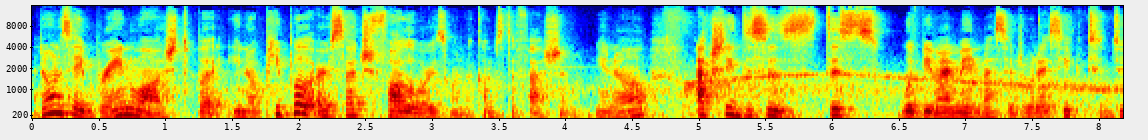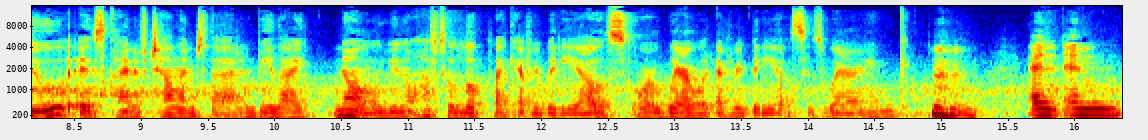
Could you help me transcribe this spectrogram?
I don't want to say brainwashed, but you know, people are such followers when it comes to fashion. You know, actually, this is this would be my main message. What I seek to do is kind of challenge that and be like, no, you don't have to look like everybody else or wear what everybody else is wearing. Mm-hmm. And and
